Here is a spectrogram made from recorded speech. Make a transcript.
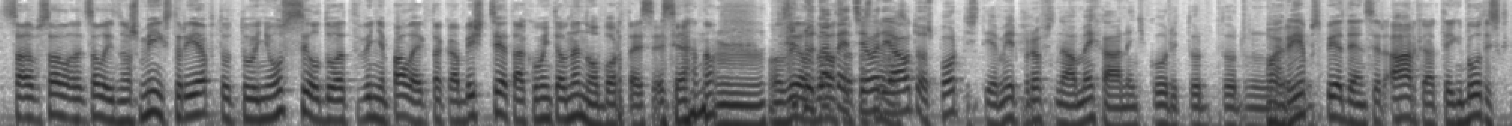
salīdzinoši mīkstu riepu, tu, tu viņu uzsildot, viņa paliek tā kā bišķi cietāk, un viņa tev nenobortēsies. Ja? Nu, mm. nu, tāpēc jau arī autosportistiem ir profesionāli mehāniķi, kuri tur. tur... Vai riepu spiediens ir ārkārtīgi būtisks?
